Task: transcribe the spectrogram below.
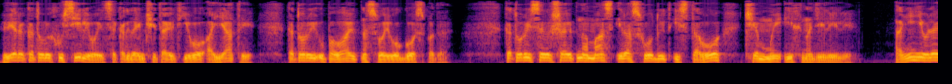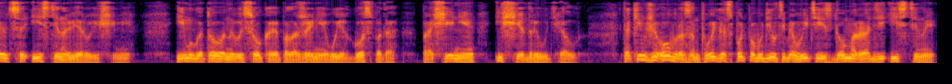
вера которых усиливается, когда им читают Его аяты, которые уповают на своего Господа, которые совершают намаз и расходуют из того, чем мы их наделили. Они являются истинно верующими. Им уготовано высокое положение у их Господа, прощение и щедрый удел. Таким же образом Твой Господь побудил тебя выйти из дома ради истины,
